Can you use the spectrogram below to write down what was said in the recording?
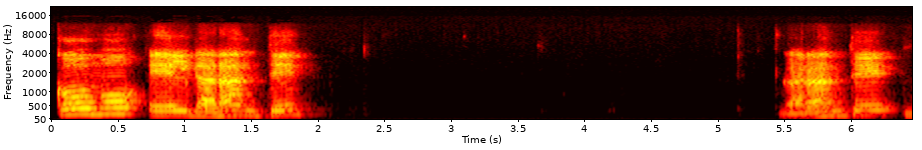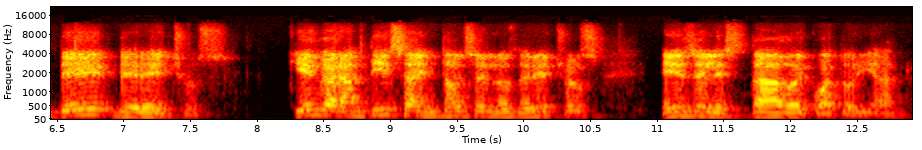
como el garante Garante de derechos. ¿Quién garantiza entonces los derechos? Es el Estado ecuatoriano.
